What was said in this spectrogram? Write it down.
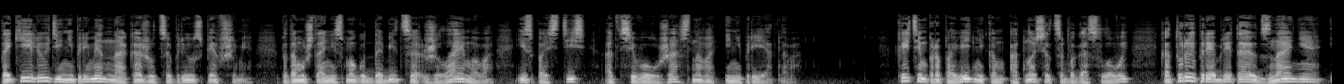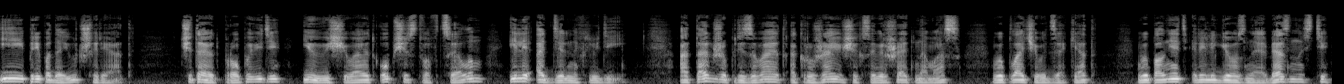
Такие люди непременно окажутся преуспевшими, потому что они смогут добиться желаемого и спастись от всего ужасного и неприятного. К этим проповедникам относятся богословы, которые приобретают знания и преподают шариат – читают проповеди и увещевают общество в целом или отдельных людей, а также призывают окружающих совершать намаз, выплачивать закят, выполнять религиозные обязанности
